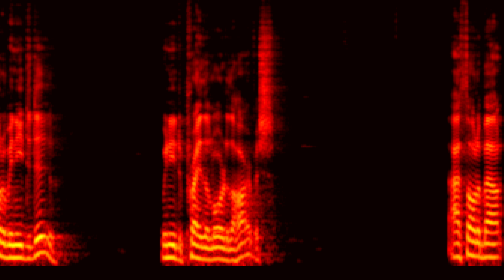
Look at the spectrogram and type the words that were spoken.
What do we need to do? We need to pray the Lord of the harvest. I thought about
